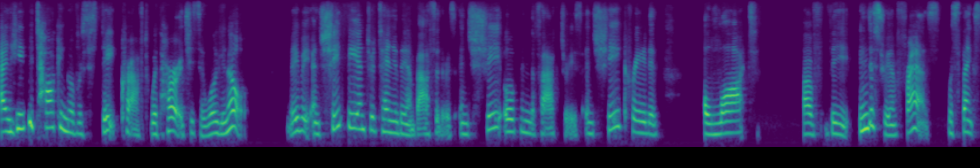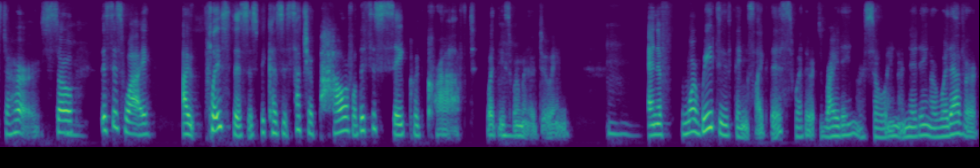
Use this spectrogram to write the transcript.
and he'd be talking over statecraft with her. And she'd say, Well, you know, maybe. And she'd be entertaining the ambassadors. And she opened the factories and she created a lot of the industry in France was thanks to her. So mm-hmm. this is why I place this is because it's such a powerful, this is sacred craft, what these mm-hmm. women are doing. Mm-hmm. And if more we do things like this, whether it's writing or sewing or knitting or whatever,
